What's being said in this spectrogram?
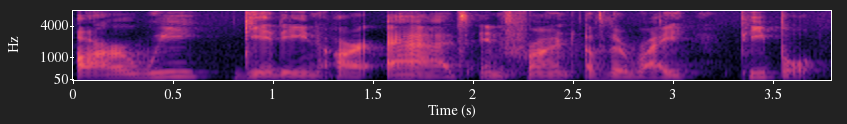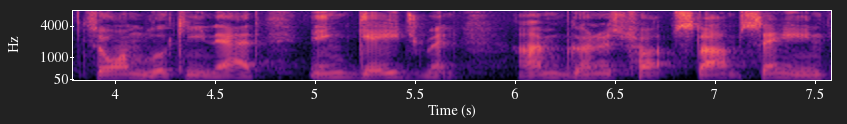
Are we getting our ads in front of the right people. So I'm looking at engagement. I'm going to stop, stop saying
